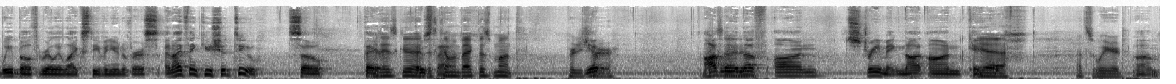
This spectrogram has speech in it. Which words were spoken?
we both really like Steven Universe, and I think you should too. So there, It is good. There's It's that. coming back this month. Pretty Yep. sure. I'm Oddly excited. enough, on streaming, not on cable. Yeah. That's weird. Um,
